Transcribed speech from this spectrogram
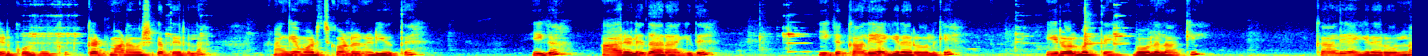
ಇಟ್ಕೊಳ್ಬೇಕು ಕಟ್ ಮಾಡೋ ಅವಶ್ಯಕತೆ ಇರಲ್ಲ. ಹಾಗೆ ಮಡ್ಚ್ಕೊಂಡ್ರೆ ನಡೆಯುತ್ತೆ. ಈಗ ಆರೆಳೆ ದಾರ ಆಗಿದೆ. ಈಗ ಖಾಲಿಯಾಗಿರೋ ರೋಲ್ಗೆ ಈ ರೋಲ್ ಮತ್ತೆ ಬೌಲಲ್ಲಿ ಹಾಕಿ ಖಾಲಿಯಾಗಿರೋ ರೋಲ್ನ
